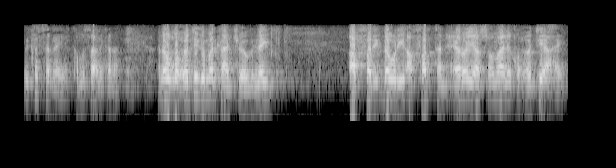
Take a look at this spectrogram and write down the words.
way ka sarreeyeen kama saari karaan. Anagu qaxootiga markaan joognay afar dhowr iyo afartan xero yaa soomaaliya qaxooti ahayd.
